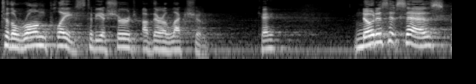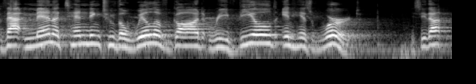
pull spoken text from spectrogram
to the wrong place to be assured of their election. Okay? Notice it says that men attending to the will of God revealed in His Word. You see that?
